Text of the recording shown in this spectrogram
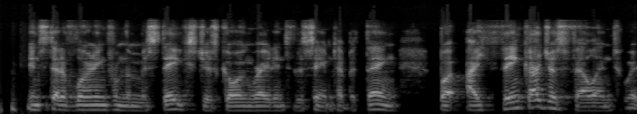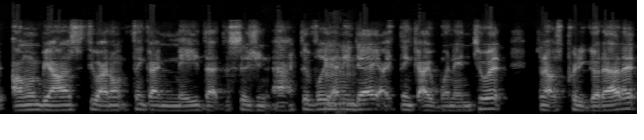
instead of learning from the mistakes just going right into the same type of thing but I think I just fell into it. I'm gonna be honest with you. I don't think I made that decision actively any Mhm. day. I think I went into it and I was pretty good at it.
